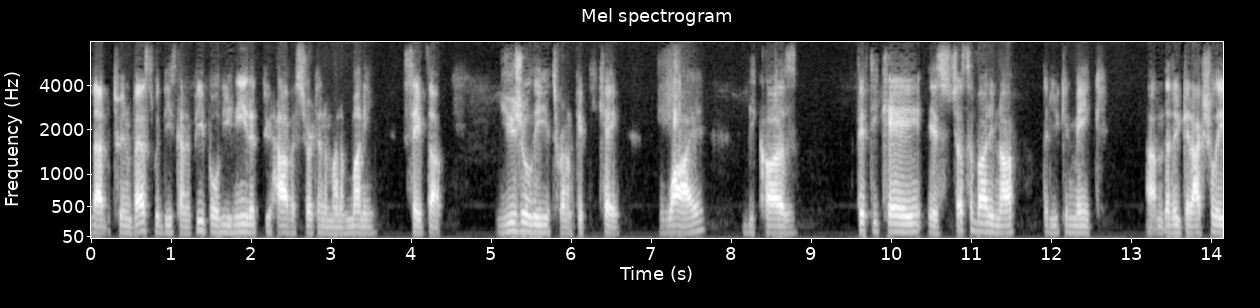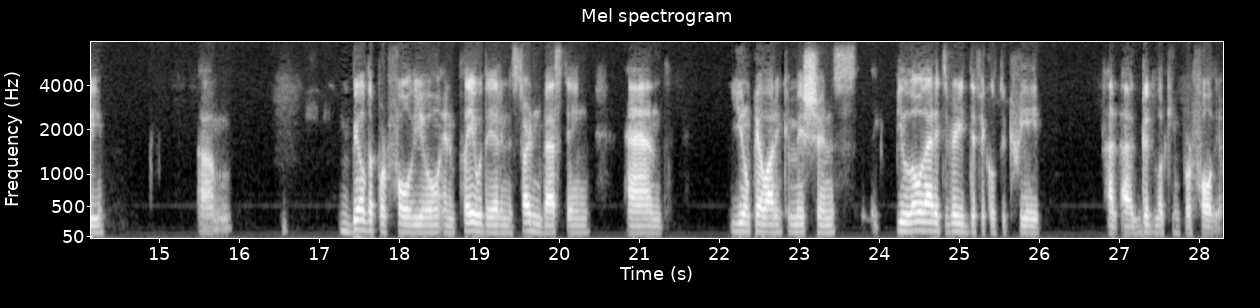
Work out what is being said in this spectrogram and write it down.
that to invest with these kind of people, you needed to have a certain amount of money saved up. Usually, it's around 50k. Why? Because 50k is just about enough that you can make um, that you could actually um, build a portfolio and play with it and start investing and you don't pay a lot in commissions below that it's very difficult to create a, a good looking portfolio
